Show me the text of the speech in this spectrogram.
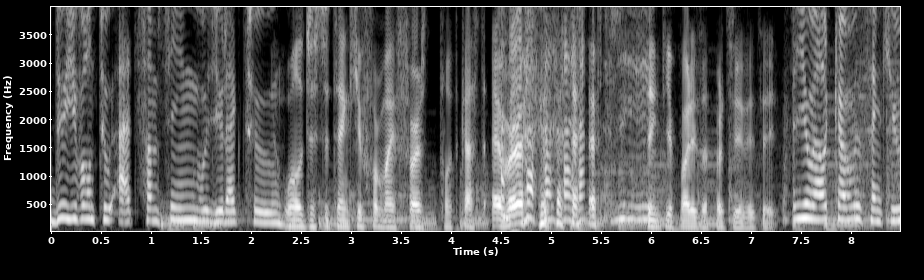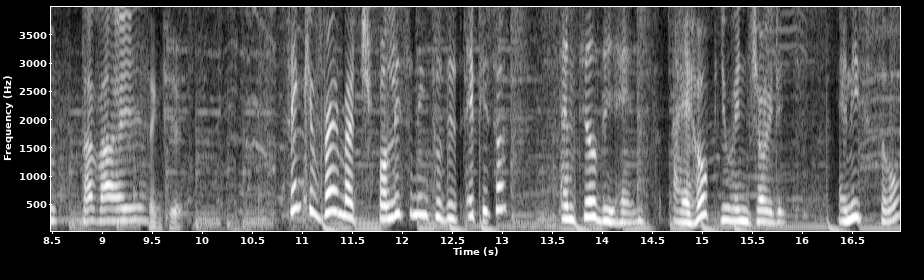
Do you want to add something? Would you like to? Well, just to thank you for my first podcast ever. thank you for this opportunity. You're welcome. Thank you. Bye bye. Thank you. Thank you very much for listening to these episodes until the end. I hope you enjoyed it. And if so,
